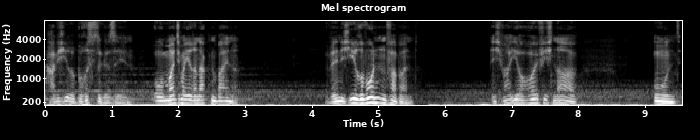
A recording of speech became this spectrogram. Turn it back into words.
habe ich ihre Brüste gesehen und manchmal ihre nackten Beine. Wenn ich ihre Wunden verband. Ich war ihr häufig nahe. Und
